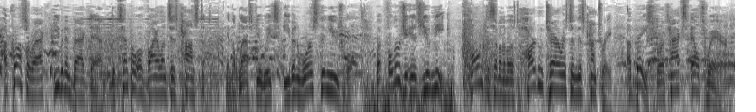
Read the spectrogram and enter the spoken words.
Across Iraq, even in Baghdad, the tempo of violence is constant. In the last few weeks, even worse than usual. But Fallujah is unique home to some of the most hardened terrorists in this country, a base for attacks elsewhere.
